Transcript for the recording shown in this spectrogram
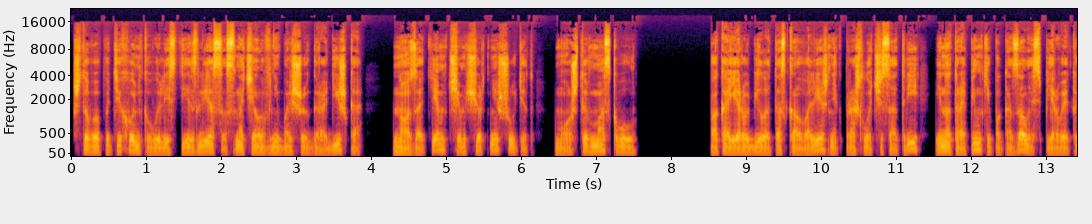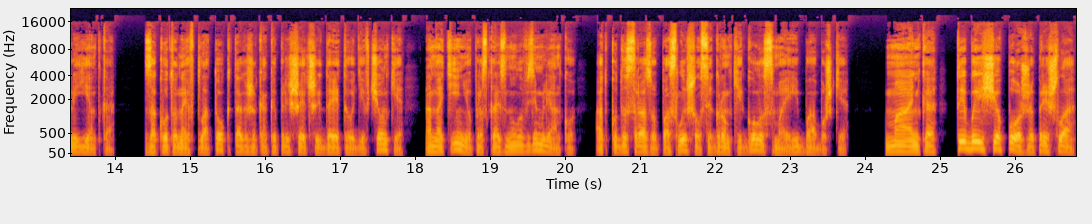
чтобы потихоньку вылезти из леса сначала в небольшой городишко, ну а затем, чем черт не шутит, может и в Москву. Пока я рубил и таскал валежник, прошло часа три, и на тропинке показалась первая клиентка. Закутанная в платок, так же, как и пришедшие до этого девчонки, она тенью проскользнула в землянку, откуда сразу послышался громкий голос моей бабушки. «Манька, ты бы еще позже пришла.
